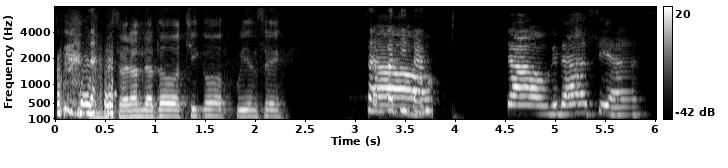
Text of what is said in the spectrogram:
Un beso grande a todos, chicos. Cuídense. Chao, patita. Chao, gracias.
